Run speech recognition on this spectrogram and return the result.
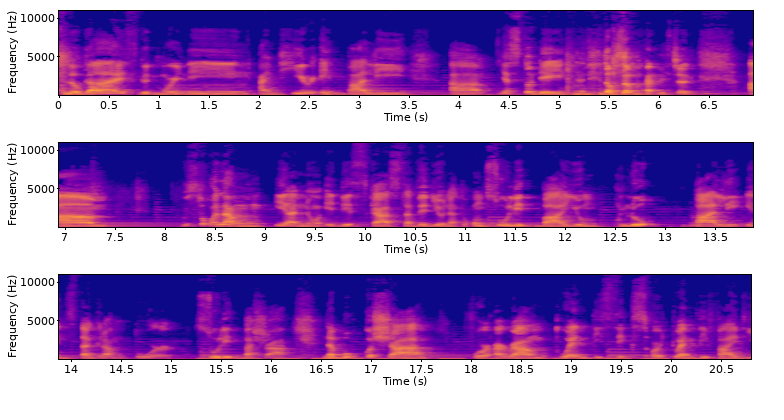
Hello guys, good morning. I'm here in Bali. Um, yes, today, nandito ako sa Bali. Um, gusto ko lang i-ano, i-discuss sa video na to kung sulit ba yung Klook Bali Instagram tour. Sulit ba siya? Nabook ko siya for around 26 or 25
